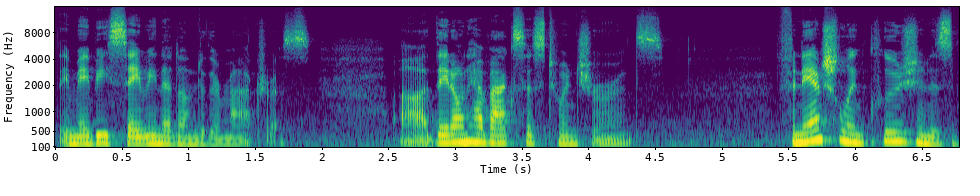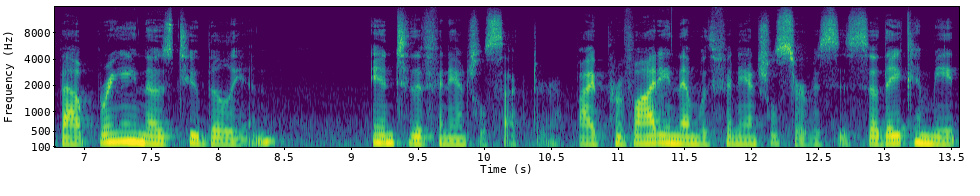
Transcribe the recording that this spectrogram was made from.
They may be saving it under their mattress. Uh, they don't have access to insurance. Financial inclusion is about bringing those 2 billion into the financial sector by providing them with financial services so they can meet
